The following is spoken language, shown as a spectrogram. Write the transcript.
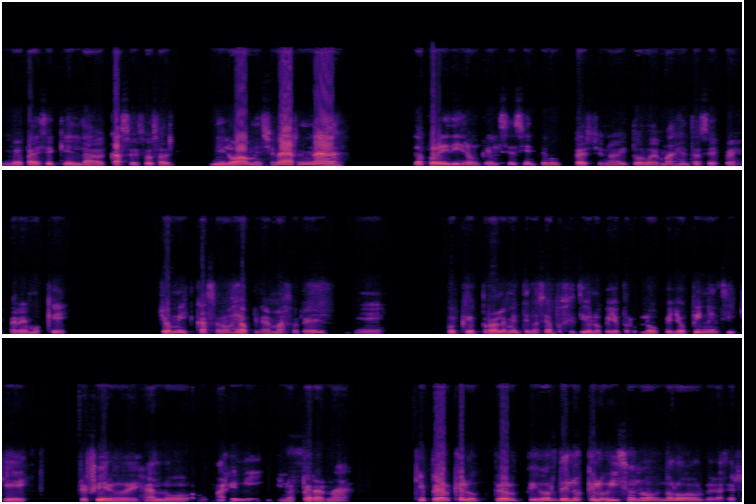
Y me parece que el dado caso de Sosa ni lo va a mencionar, ni nada. Ya por ahí dijeron que él se siente muy presionado y todo lo demás, entonces pues esperemos que yo en mi caso no voy a opinar más sobre él, eh, porque probablemente no sea positivo lo que yo lo que yo opine, así que prefiero dejarlo a un margen y, no esperar nada. Que peor que lo peor, peor de lo que lo hizo no, no lo va a volver a hacer.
